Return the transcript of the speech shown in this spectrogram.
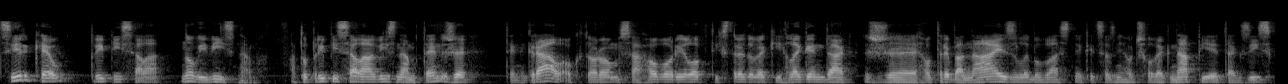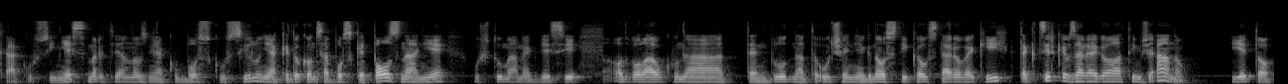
církev pripísala nový význam. A to pripísala význam ten, že ten grál, o ktorom sa hovorilo v tých stredovekých legendách, že ho treba nájsť, lebo vlastne keď sa z neho človek napije, tak získa akúsi nesmrteľnosť, nejakú boskú silu, nejaké dokonca boské poznanie. Už tu máme kde si odvolávku na ten blud, na to učenie gnostikov starovekých. Tak církev zareagovala tým, že áno, je to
